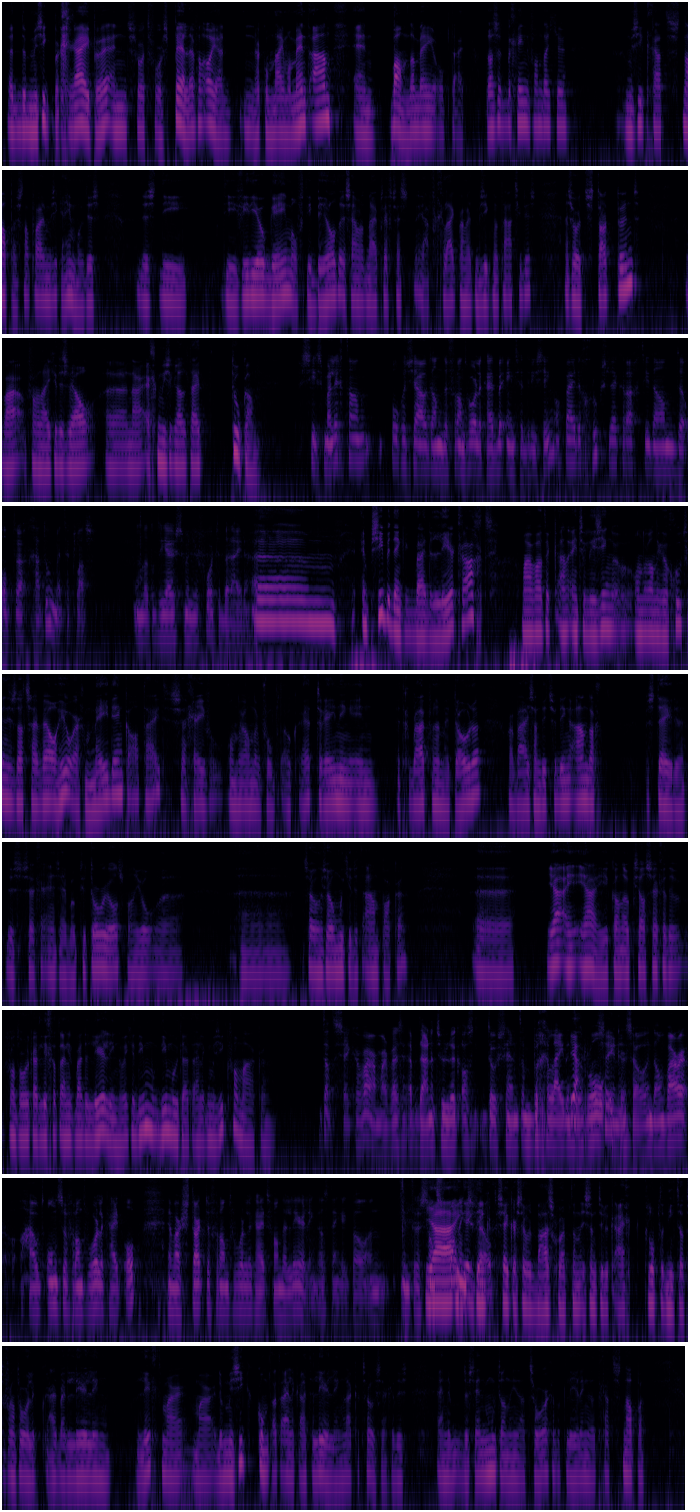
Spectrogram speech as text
de muziek begrijpen en een soort voorspellen van, oh ja, daar komt mijn moment aan en bam, dan ben je op tijd. Dat is het begin van dat je muziek gaat snappen, snappen waar de muziek heen moet. Dus, dus die, die videogame of die beelden zijn wat mij betreft een- ja, vergelijkbaar met muzieknotatie dus. Een soort startpunt waarvan je dus wel eh, naar echt muzikaliteit toe kan. Precies, maar ligt dan volgens jou dan de verantwoordelijkheid bij 1, 2, 3 Zing of bij de groepsleerkracht die dan de opdracht gaat doen met de klas? Om dat op de juiste manier voor te bereiden. Ehm, in principe denk ik bij de leerkracht. Maar wat ik aan Etualizing onder andere heel goed vind, is dat zij wel heel erg meedenken altijd. Zij geven onder andere bijvoorbeeld ook hè, trainingen in het gebruik van een methode, waarbij ze aan dit soort dingen aandacht besteden. Dus zeggen, en ze hebben ook tutorials van, joh, uh, zo en zo moet je dit aanpakken. Uh, ja, en, ja, je kan ook zelfs zeggen, de verantwoordelijkheid ligt uiteindelijk bij de leerling. Weet je, die, moet, die moet uiteindelijk muziek van maken. Dat is zeker waar, maar wij hebben daar natuurlijk als docent een begeleidende rol in en zo. En dan waar houdt onze verantwoordelijkheid op en waar start de verantwoordelijkheid van de leerling? Dat is denk ik wel een interessant ja, spanningsveld. Ja, ik, denk, zeker als je over het basisschool hebt, dan is het natuurlijk eigenlijk, klopt het niet dat de verantwoordelijkheid bij de leerling ligt, maar, maar de muziek komt uiteindelijk uit de leerling, laat ik het zo zeggen. Dus, en de docent moet dan inderdaad zorgen dat de leerling dat gaat snappen.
